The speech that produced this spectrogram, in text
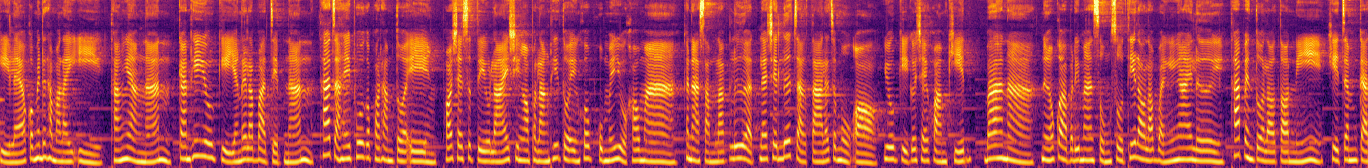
กิแล้วก็ไม่ได้ทำอะไรอีก ทั้งอย่างนั้น การที่ยูกิยังได้รับบาดเจ็บนั้น ถ้าจะให้พูดก็พอทำตัวเอง เพราะใช้สติลไลท์ชิงเอาพลังที่ตัวเองควบคุมไม่อยู่เข้ามา ขณะสำลักเลือด และเช็ดเลือดจากตาและจมูกออกยูกิก็ใช้ความคิด บ้าน่ะเหนือกว่าปริมาณสูงสุดที่เรารับไหวง่าย ๆ เลย ถ้าเป็นตัวเราตอนนี้ ขีดจำกัด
